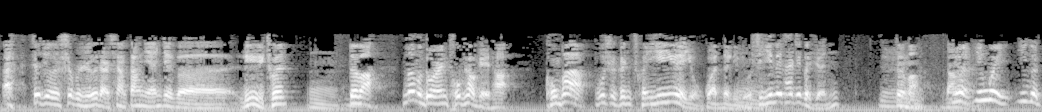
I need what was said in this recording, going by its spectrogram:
哎，这就是不是有点像当年这个李宇春，嗯，对吧？那么多人投票给他，恐怕不是跟纯音乐有关的理由，是因为他这个人，对吗？因为因为一个。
